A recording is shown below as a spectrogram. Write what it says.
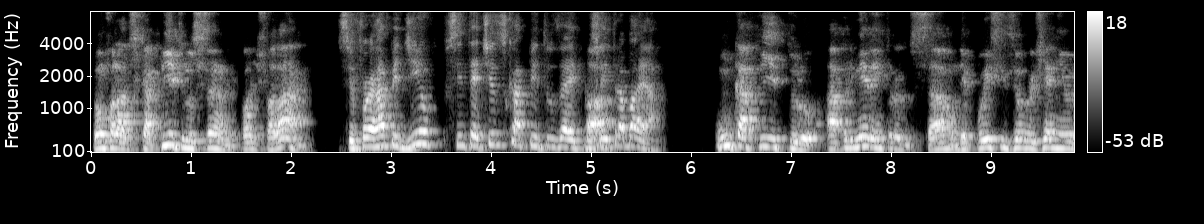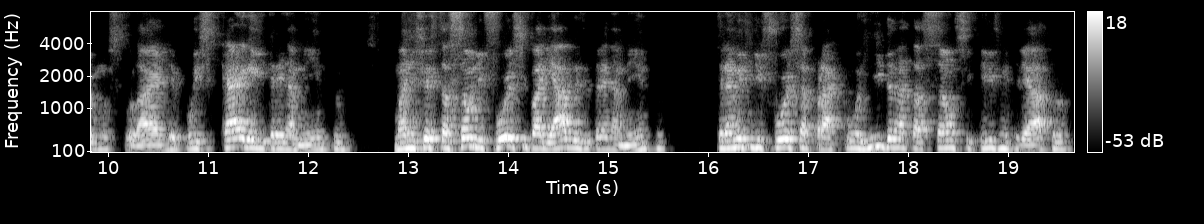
Vamos falar dos capítulos, Sandro? Pode falar? Se for rapidinho, sintetiza os capítulos aí para você ir trabalhar. Um capítulo, a primeira introdução, depois fisiologia neuromuscular, depois carga de treinamento, manifestação de força e variáveis de treinamento, treinamento de força para corrida, natação, ciclismo e triatlo,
